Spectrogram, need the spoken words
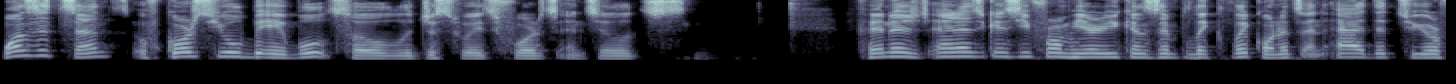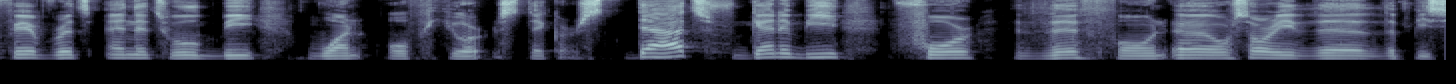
Once it's sent, of course, you'll be able, so just wait for it until it's finished. And as you can see from here you can simply click on it and add it to your favorites and it will be one of your stickers. That's gonna be for the phone uh, or sorry the the pc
